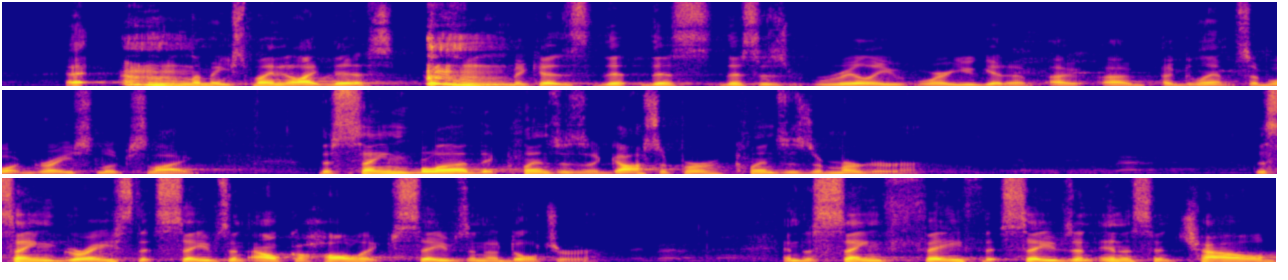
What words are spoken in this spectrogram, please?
Let me explain it like this, because th- this, this is really where you get a, a, a glimpse of what grace looks like. The same blood that cleanses a gossiper cleanses a murderer. The same grace that saves an alcoholic saves an adulterer. And the same faith that saves an innocent child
